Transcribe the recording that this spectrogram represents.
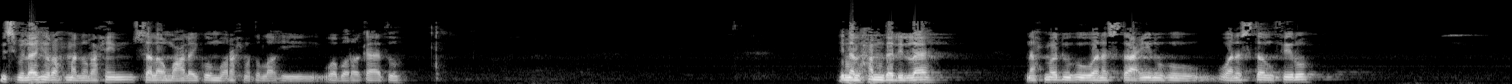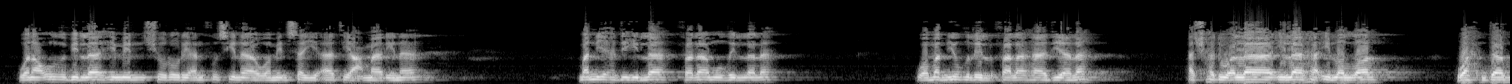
Bismillahirrahmanirrahim. Assalamualaikum warahmatullahi wabarakatuh. Innal hamdalillah nahmaduhu wa nasta'inuhu wa nastaghfiruh wa na'udzu billahi min shururi anfusina wa min sayyiati a'malina. Man yahdihillah fala mudilla lah wa man yudlil fala hadiya lah. Ashhadu an la ilaha illallah وحده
